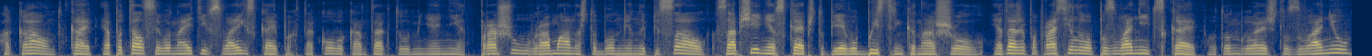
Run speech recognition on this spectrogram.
аккаунт скайп. Я пытался его найти в своих скайпах, такого контакта у меня нет. Прошу Романа, чтобы он мне написал сообщение в скайп, чтобы я его быстренько нашел. Я даже попросил его позвонить в скайп. Вот он говорит, что звоню,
